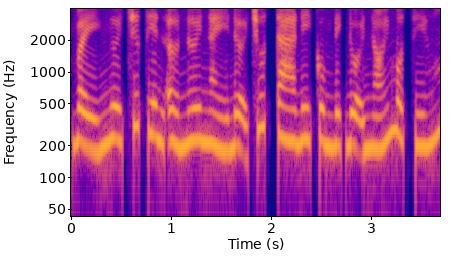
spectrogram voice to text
vậy ngươi trước tiên ở nơi này đợi chút ta đi cùng địch đội nói một tiếng.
